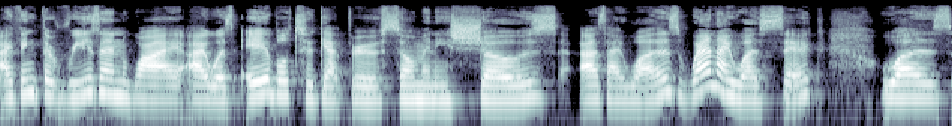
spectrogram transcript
I think the reason why I was able to get through so many shows as I was when I was sick was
